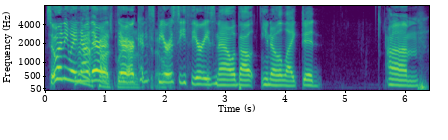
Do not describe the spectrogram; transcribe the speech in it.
So anyway, now there cosplay there are was a kid, I don't conspiracy theories now about you know like did um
